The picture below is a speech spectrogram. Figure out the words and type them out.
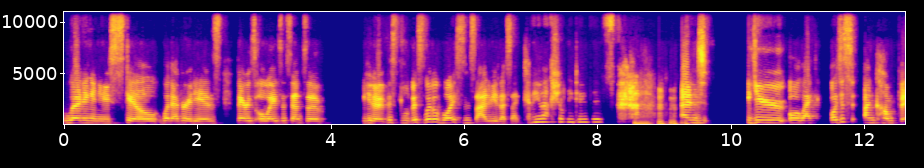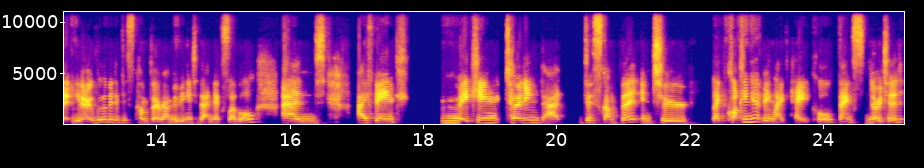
learning a new skill, whatever it is, there is always a sense of, you know, this this little voice inside of you that's like, can you actually do this? Mm. and you or like or just uncomfort, you know, a little bit of discomfort around moving into that next level. And I think making turning that discomfort into like clocking it, being like, hey, cool, thanks, noted.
